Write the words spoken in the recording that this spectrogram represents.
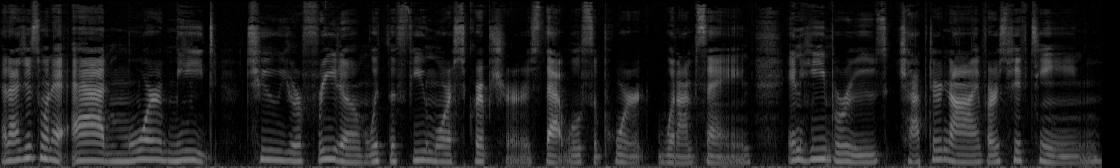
And I just want to add more meat to your freedom with a few more scriptures that will support what I'm saying. In Hebrews chapter 9, verse 15,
